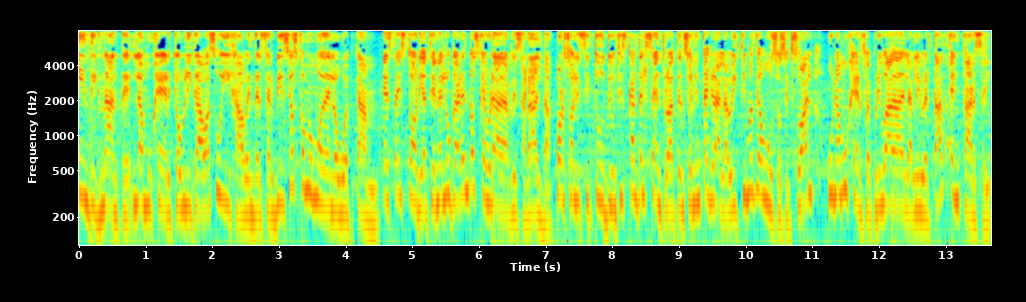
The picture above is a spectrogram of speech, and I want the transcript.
Indignante, la mujer que obligaba a su hija a vender servicios como modelo webcam. Esta historia tiene lugar en Dos Quebradas, Risaralda. Por solicitud de un fiscal del Centro de Atención Integral a Víctimas de Abuso Sexual, una mujer fue privada de la libertad en cárcel.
